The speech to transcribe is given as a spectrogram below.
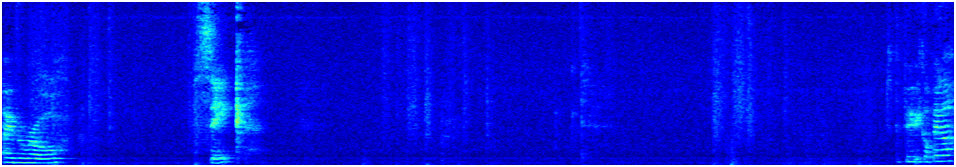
overall physique booty got bigger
